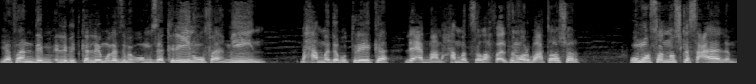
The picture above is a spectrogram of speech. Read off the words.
يا فندم اللي بيتكلموا لازم يبقوا مذاكرين وفاهمين. محمد أبو تريكة لعب مع محمد صلاح في 2014 وما وصلناش كأس عالم.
